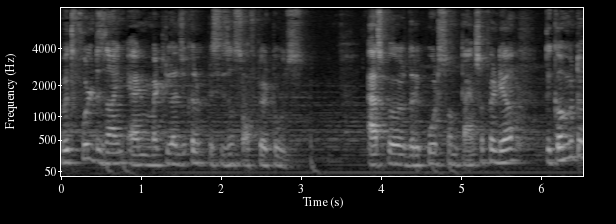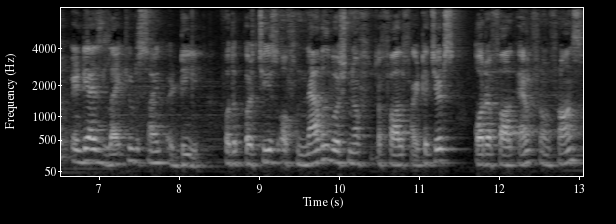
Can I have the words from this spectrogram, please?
with full design and metallurgical precision software tools. As per the reports from Times of India, the government of India is likely to sign a deal for the purchase of naval version of Rafale fighter jets or Rafale M from France,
